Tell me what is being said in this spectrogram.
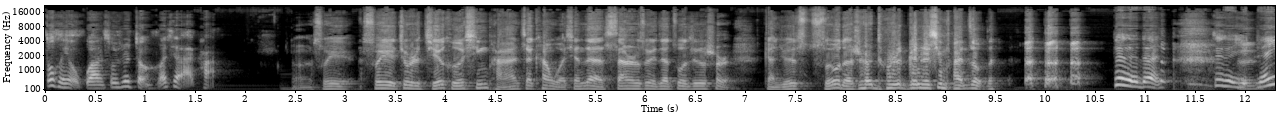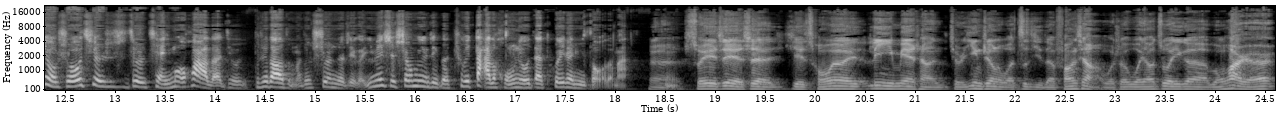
都很有关。所以说整合起来看，呃，所以所以就是结合星盘再看我现在三十岁在做这个事儿，感觉所有的事儿都是跟着星盘走的。对对对，对对，人有时候确实是就是潜移默化的，就不知道怎么就顺着这个，因为是生命这个特别大的洪流在推着你走的嘛。嗯，所以这也是也从另一面上就是印证了我自己的方向。我说我要做一个文化人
